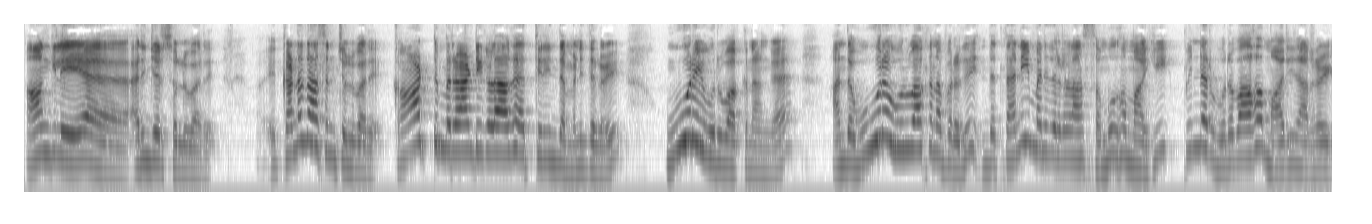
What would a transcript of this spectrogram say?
ஆங்கிலேய அறிஞர் சொல்லுவார். கண்ணதாசன் சொல்லுவார். காட்டு மிராண்டிகளாக திரிந்த மனிதர்கள் ஊரை உருவாக்குனாங்க. அந்த ஊரை உருவாக்கின பிறகு இந்த தனி மனிதர்களாம் சமூகமாகி பின்னர் உறவாக மாறினார்கள்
